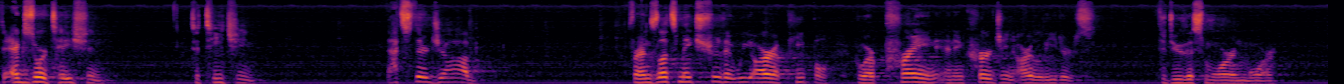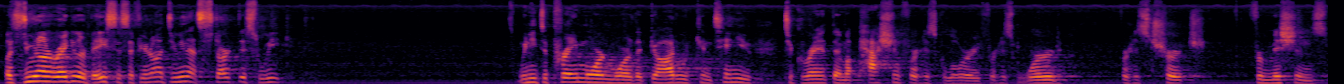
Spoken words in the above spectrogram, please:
to exhortation, to teaching. That's their job. Friends, let's make sure that we are a people who are praying and encouraging our leaders to do this more and more. Let's do it on a regular basis. If you're not doing that, start this week. We need to pray more and more that God would continue to grant them a passion for His glory, for His word, for his church, for missions.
